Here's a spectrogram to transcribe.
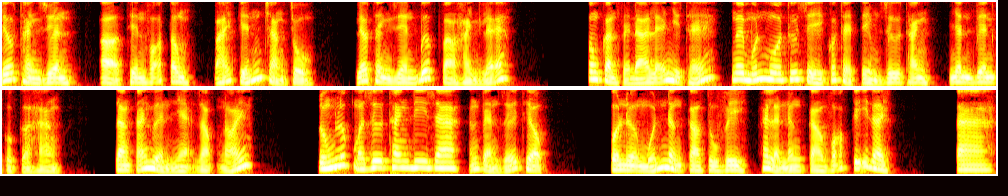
Liễu Thành Duyên ở Thiên Võ Tông bái kiến chàng chủ. Liễu Thành Duyên bước vào hành lễ. Không cần phải đa lễ như thế, ngươi muốn mua thứ gì có thể tìm Dư Thanh, nhân viên của cửa hàng. Giang Thái Huyền nhẹ giọng nói. Đúng lúc mà Dư Thanh đi ra, hắn bèn giới thiệu. Cô nương muốn nâng cao tu vi hay là nâng cao võ kỹ đây? Ta...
